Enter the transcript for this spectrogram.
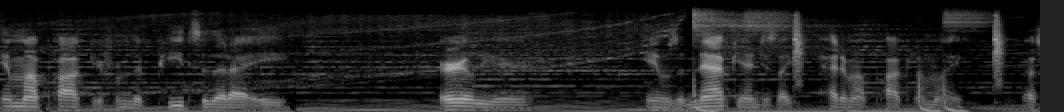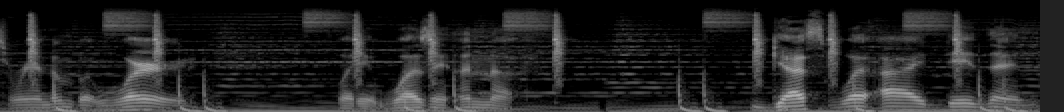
in my pocket from the pizza that I ate earlier. And it was a napkin I just like had in my pocket. I'm like, that's random, but word. But it wasn't enough. Guess what I did then?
